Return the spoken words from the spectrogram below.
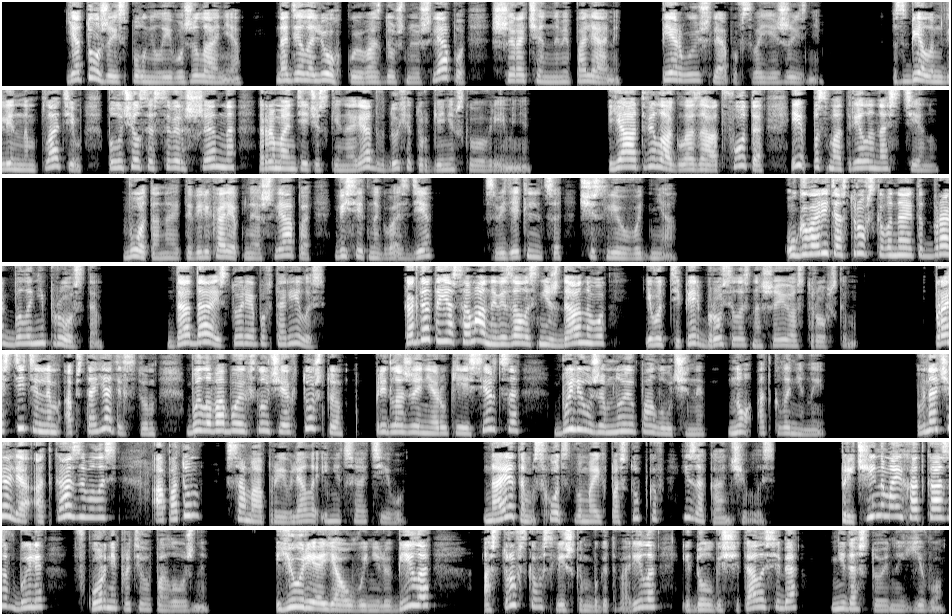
Я тоже исполнила его желание, надела легкую воздушную шляпу с широченными полями, первую шляпу в своей жизни. С белым длинным платьем получился совершенно романтический наряд в духе тургеневского времени. Я отвела глаза от фото и посмотрела на стену. Вот она, эта великолепная шляпа, висит на гвозде, свидетельница счастливого дня. Уговорить Островского на этот брак было непросто. Да-да, история повторилась. Когда-то я сама навязалась Нежданову, и вот теперь бросилась на шею Островскому. Простительным обстоятельством было в обоих случаях то, что предложения руки и сердца были уже мною получены, но отклонены. Вначале отказывалась, а потом сама проявляла инициативу. На этом сходство моих поступков и заканчивалось. Причины моих отказов были в корне противоположны. Юрия я, увы, не любила, Островского слишком боготворила и долго считала себя недостойной его.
